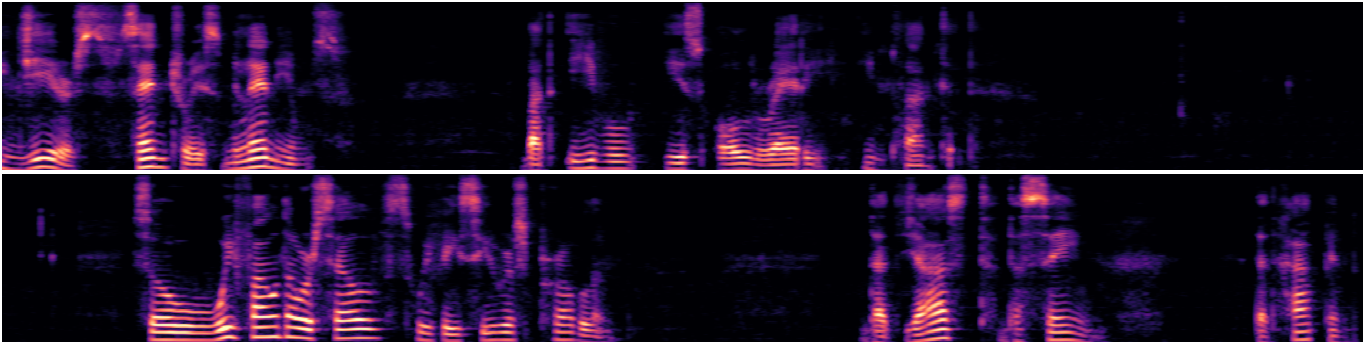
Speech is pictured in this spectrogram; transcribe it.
in years, centuries, millenniums, but evil is already implanted. So we found ourselves with a serious problem that just the same that happened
